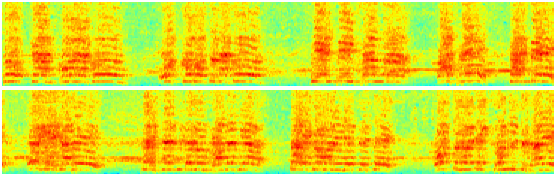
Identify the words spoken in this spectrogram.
চোখ, কান খোলা রাখুন, ঐক্যবদ্ধ থাকুন। বিএনপি ইনশাল্লাহ আছে, থাকবে, এগিয়ে যাবে। দেশের বেগম খালেদা জিয়া, তারেক রহমানের নেতৃত্বে অর্থনৈতিক সমৃদ্ধশালী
